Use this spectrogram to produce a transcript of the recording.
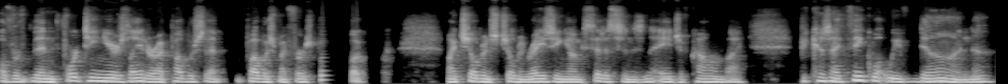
over then 14 years later, I published that published my first book, My Children's Children Raising Young Citizens in the Age of Columbine, because I think what we've done,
